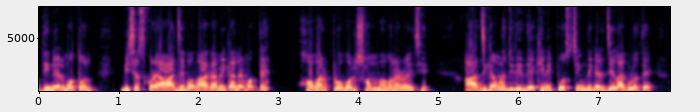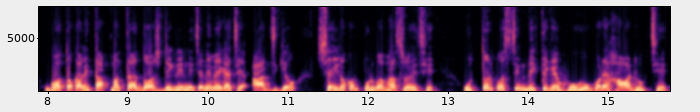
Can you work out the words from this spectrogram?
দিনের মতন, বিশেষ করে আজ এবং আগামীকালের মধ্যে হবার প্রবল সম্ভাবনা রয়েছে। আজকে আমরা যদি দেখে নিই পশ্চিম দিকের জেলাগুলোতে, গতকালই তাপমাত্রা দশ ডিগ্রির নিচে নেমে গেছে, আজকেও সেই রকম পূর্বাভাস রয়েছে। উত্তর পশ্চিম দিক থেকে হু হু করে হাওয়া ঢুকছে।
